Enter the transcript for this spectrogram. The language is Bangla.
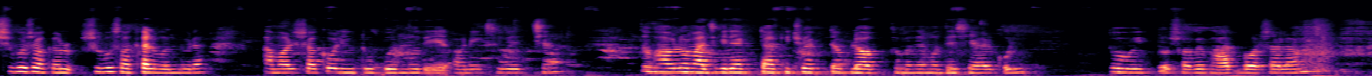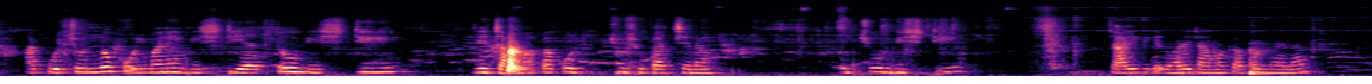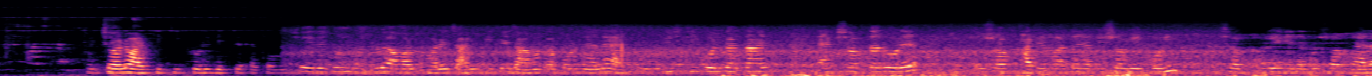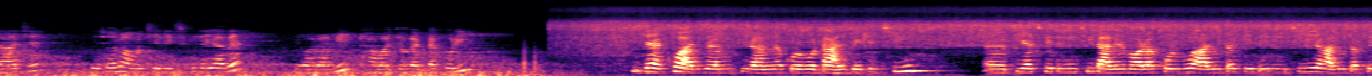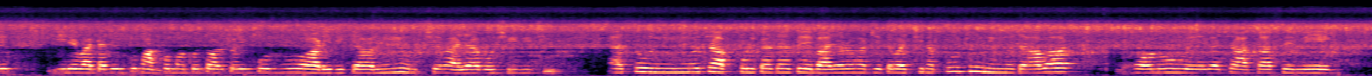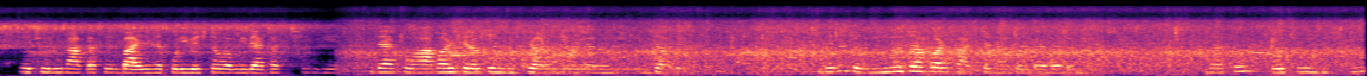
শুভ সকাল শুভ সকাল বন্ধুরা। আমার সকল ইউটিউব বন্ধুদের অনেক শুভেচ্ছা। তো ভাবলাম আজকের একটা, কিছু একটা ব্লগ তোমাদের মধ্যে শেয়ার করি। তো ওই তো সবে ভাত বসালাম। আর প্রচণ্ড পরিমাণে বৃষ্টি, এত বৃষ্টি যে জামা কাপড় কিচ্ছু শুকাচ্ছে না। প্রচুর বৃষ্টি। চারিদিকে ঘরে জামা কাপড় মেলা। তো চলো আর কি কি করি দেখতে থাকো সেই দেখুন বন্ধুরা, আমার ঘরে চারিদিকে জামা কাপড় মেলা এত বৃষ্টি কলকাতায় এক সপ্তাহ ধরে। তো সব খাটের মাথায় আমি সব এ করি, সব তুলে এনে দেখো, সব মেলা আছে। তো চলো, আমার ছেলে স্কুলে যাবে, এবার আমি খাবার জোগাড়টা করি। দেখো, আজকে আমি কি রান্না করব, ডাল বেটেছি। পেঁয়াজ কেটে নিয়েছি, ডালের বড়া করব, আলুটা কেটে নিয়েছি আলুটাকে জিরে বাটা দিয়ে একটু মাখো মাখো তরকারি করব, আর এদিকে আমি উচ্ছে ভাজা বসিয়ে দিয়েছি। এত নিম্নচাপ কলকাতাতে, বাজারও হাট যেতে পারছি না, প্রচুর নিম্নচাপ আবার ঘন হয়ে গেছে আকাশে মেঘ। তো চলুন আকাশের বাইরের পরিবেশটাও আমি দেখাচ্ছি গিয়ে। দেখো, আবার সেরকম বৃষ্টি আরম্ভ হয়ে গেল নিম্নচাপে দেখেছ? নিম্নচাপ আর ছাড়ছে না কলকাতাতে। দেখো, প্রচুর বৃষ্টি।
